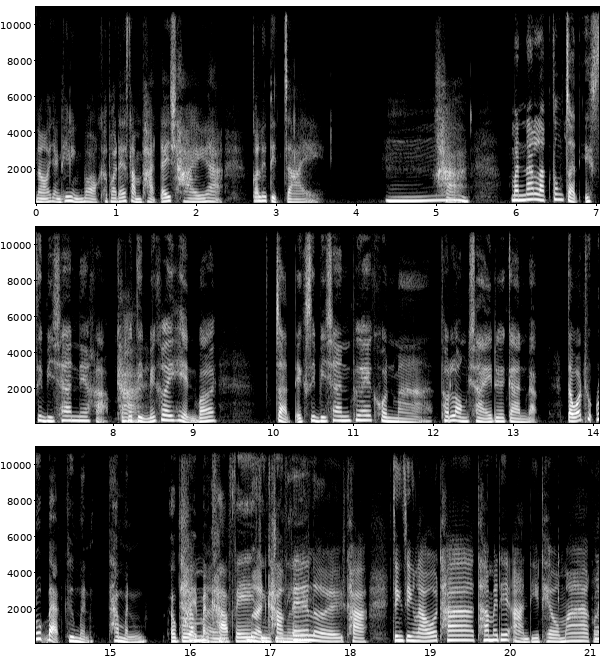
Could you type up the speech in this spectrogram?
เนาะอย่างที่หญิงบอกคือพอได้สัมผัสได้ใช้เนี่ยก็เลยติดใจอืมค่ะ มันน่ารักต้องจัด exhibition เนี่ยค่ะปค่ะกติไม่เคยเห็นว่าจัด exhibition เพื่อให้คนมาทดลองใช้ด้วยกันแบบ แต่ว่าทุกรูปแบบคือเหมือนทำเหมือน operate เหมือนคาเฟ่เหมือนจริคางๆเฟ่เลยเลยค่ะ จริง ๆ แล้วถ้าถ้าไม่ได้อ่านดีเทลมากอะไร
